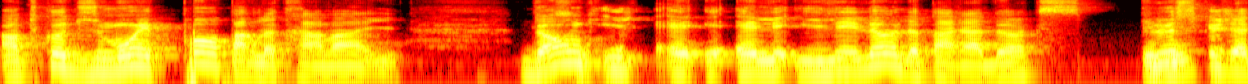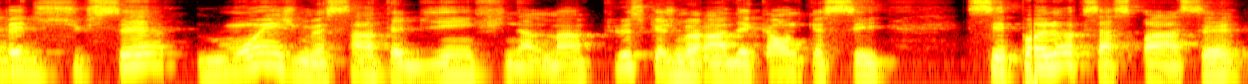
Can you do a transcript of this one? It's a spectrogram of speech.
En tout cas, du moins pas par le travail. Donc, il, il est là le paradoxe. Plus mhm. que j'avais du succès, moins je me sentais bien finalement, plus que je me rendais compte que c'est c'est pas là que ça se passait.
